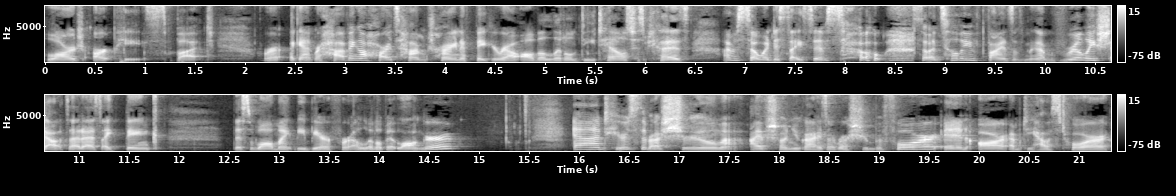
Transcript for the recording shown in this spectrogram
large art piece, but we're again we're having a hard time trying to figure out all the little details just because I'm so indecisive. So so until we find something that really shouts at us, I think this wall might be bare for a little bit longer. And here's the restroom. I've shown you guys our restroom before in our empty house tour.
